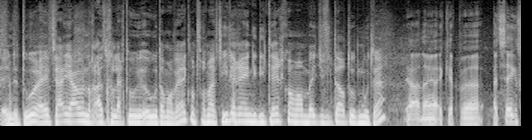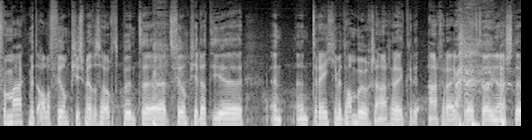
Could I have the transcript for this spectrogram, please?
in de Tour. Heeft hij jou nog uitgelegd hoe, hoe het allemaal werkt? Want volgens mij heeft iedereen die die tegenkwam wel een beetje verteld hoe het moet, hè? Ja, nou ja, ik heb uitstekend vermaakt met alle filmpjes. Met als hoogtepunt het filmpje dat hij een, een treetje met hamburgers aangereikt, aangereikt kreeg. terwijl hij naast de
